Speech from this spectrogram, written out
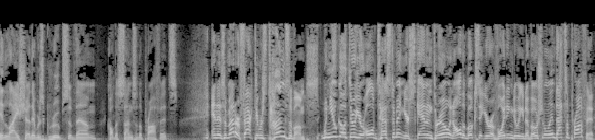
Elisha, there was groups of them called the sons of the prophets. And as a matter of fact, there was tons of them. When you go through your Old Testament and you're scanning through and all the books that you're avoiding doing a devotional in, that's a prophet.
